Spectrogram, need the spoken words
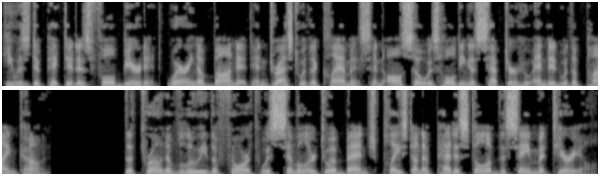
He was depicted as full-bearded, wearing a bonnet and dressed with a chlamys and also was holding a scepter who ended with a pine cone. The throne of Louis IV was similar to a bench placed on a pedestal of the same material.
